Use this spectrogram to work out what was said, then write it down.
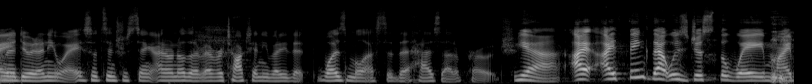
I'm gonna do it anyway. So it's interesting. I don't know that I've ever talked to anybody that was molested that has that approach. Yeah, I I think that was just the way my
